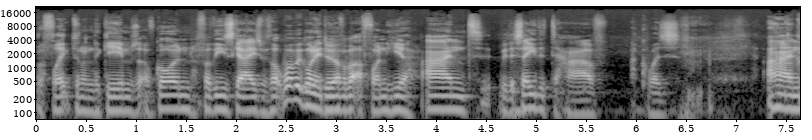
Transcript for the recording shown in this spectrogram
reflecting on the games that have gone for these guys. We thought what are we're going to do have a bit of fun here, and we decided to have a quiz. And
